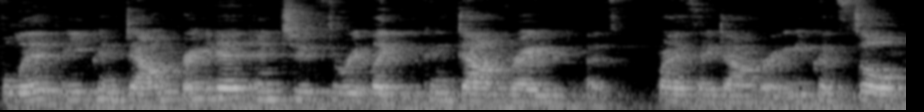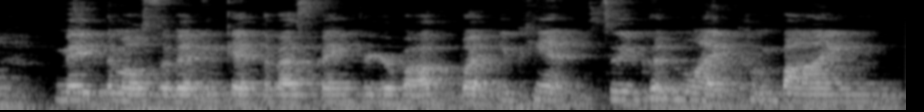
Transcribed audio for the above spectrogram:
split. You can downgrade it into three. Like you can downgrade. When I say downgrade, you can still make the most of it and get the best bang for your buck. But you can't. So you couldn't like combine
